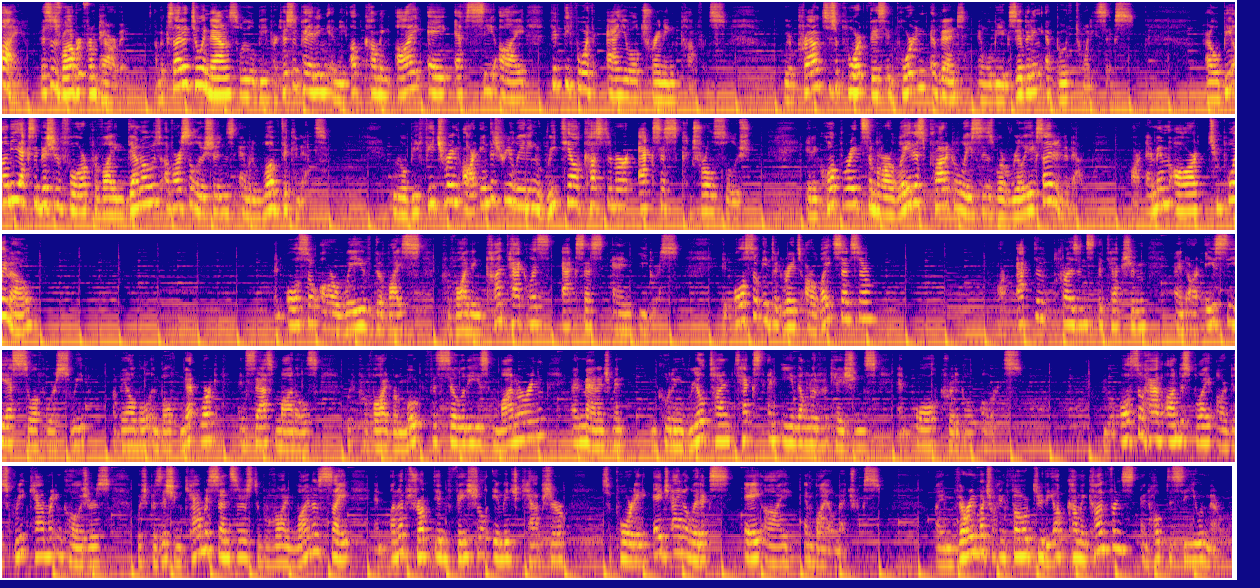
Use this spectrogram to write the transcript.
Hi, this is Robert from Parabit. I'm excited to announce we will be participating in the upcoming IAFCI 54th Annual Training Conference. We are proud to support this important event and will be exhibiting at booth 26. I will be on the exhibition floor providing demos of our solutions and would love to connect. We will be featuring our industry-leading retail customer access control solution. It incorporates some of our latest product releases we're really excited about. Our MMR 2.0 and also our Wave device providing contactless access and egress. It also integrates our light sensor, our active presence detection, and our ACS software suite available in both network and SaaS models, which provide remote facilities monitoring and management, including real-time text and email notifications and all critical alerts. We will also have on display our discreet camera enclosures, which position camera sensors to provide line of sight and unobstructed facial image capture, supporting edge analytics, AI, and biometrics. I am very much looking forward to the upcoming conference and hope to see you in Maryland.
